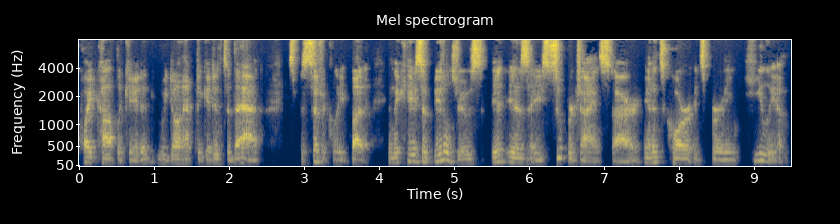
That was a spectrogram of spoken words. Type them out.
quite complicated. We don't have to get into that specifically, but in the case of Betelgeuse, it is a supergiant star. In its core, it's burning helium.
